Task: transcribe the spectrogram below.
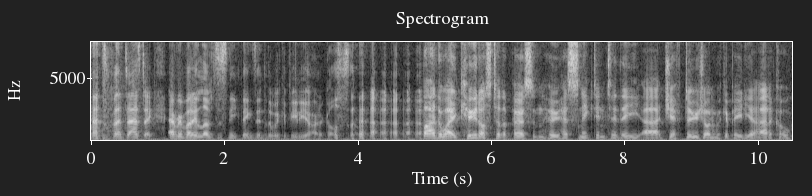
That's fantastic. Everybody loves to sneak things into the Wikipedia articles. By the way, kudos to the person who has sneaked into the uh, Jeff Dujon Wikipedia article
